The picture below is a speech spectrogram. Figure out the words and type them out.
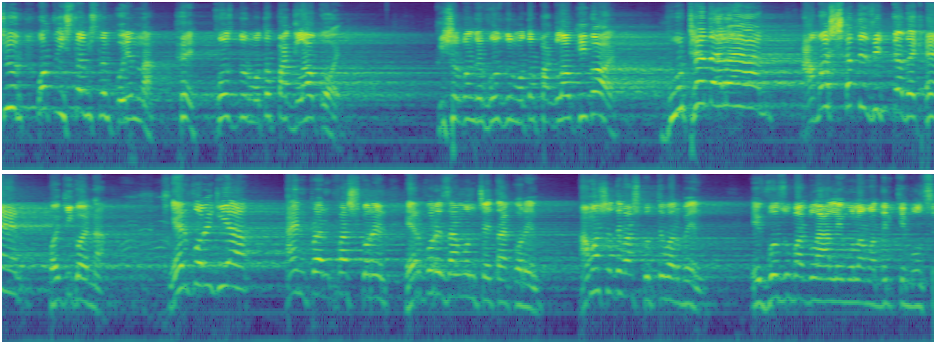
হুজুর অত ইসলাম ইসলাম করেন না। হ্যাঁ ফজলুর মতো পাগলাও কয়। কিশোরগঞ্জের ফজলুর মতো পাগলাও কি কয়? বুঠে দাঁড়ান, আমার সাথে জিতটা দেখেন। কয়, কি কয় না? এরপরে গিয়া আইন পাস করেন, এরপরে যেমন চাই তা করেন। আমার সাথে বাস করতে পারবেন? এই ফজু পাগলা আলেম আমাদেরকে বলছে,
